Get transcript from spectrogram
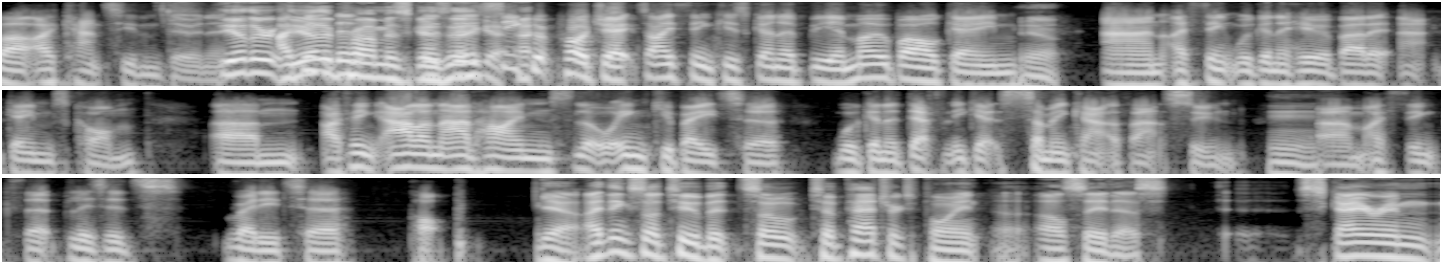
but I can't see them doing it. The other- I the other problem is, the, the I think I- secret project I think is going to be a mobile game, Yeah. and I think we're going to hear about it at Gamescom. Um, I think Allen Adham's little incubator, we're going to definitely get something out of that soon. Mm. Um, I think that Blizzard's ready to pop. Yeah, I think so too. But so to Patrick's point, uh, I'll say this: Skyrim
